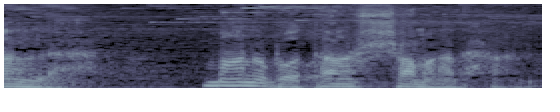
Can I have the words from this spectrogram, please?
বাংলা মানবতা সমাধান।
